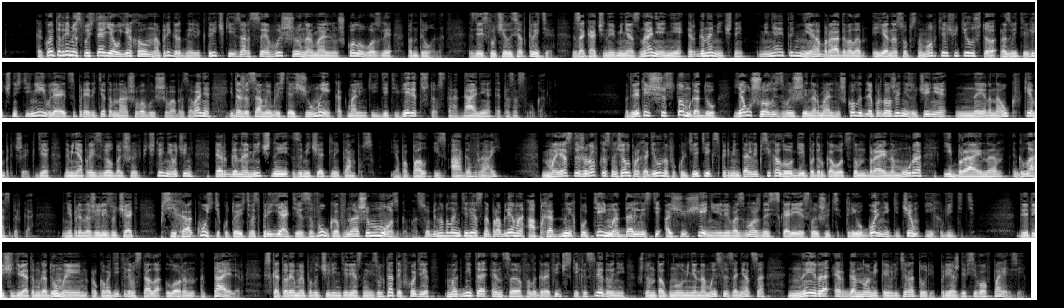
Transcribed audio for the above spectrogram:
Какое-то время спустя я уехал на пригородной электричке из Арсе в высшую нормальную школу возле Пантеона — Здесь случилось открытие. Закачанные в меня знания не эргономичны. Меня это не обрадовало, и я на собственном опыте ощутил, что развитие личности не является приоритетом нашего высшего образования, и даже самые блестящие умы, как маленькие дети, верят, что страдание — это заслуга. В 2006 году я ушел из высшей нормальной школы для продолжения изучения нейронаук в Кембридже, где на меня произвел большое впечатление очень эргономичный, замечательный кампус. Я попал из ада в рай. Моя стажировка сначала проходила на факультете экспериментальной психологии под руководством Брайана Мура и Брайана Гласберга. Мне предложили изучать психоакустику, то есть восприятие звуков нашим мозгом. Особенно была интересна проблема обходных путей модальности ощущений или возможность скорее слышать треугольники, чем их видеть. В 2009 году моим руководителем стала Лорен Тайлер, с которой мы получили интересные результаты в ходе магнитоэнцефалографических исследований, что натолкнуло меня на мысль заняться нейроэргономикой в литературе, прежде всего в поэзии.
